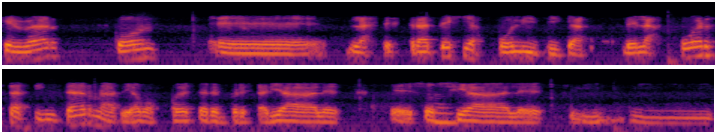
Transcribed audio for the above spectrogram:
que ver con eh, las estrategias políticas de las fuerzas internas, digamos, puede ser empresariales, eh, sociales y,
